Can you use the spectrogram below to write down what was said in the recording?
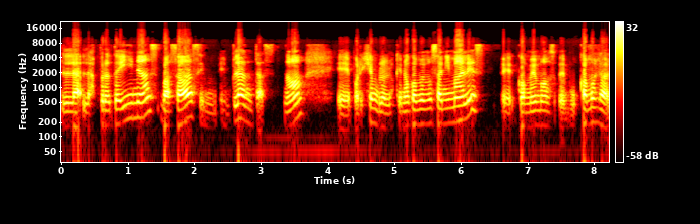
las proteínas basadas en, plantas, ¿no? Eh, por ejemplo, los que no comemos animales, eh, comemos, eh, buscamos, la,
